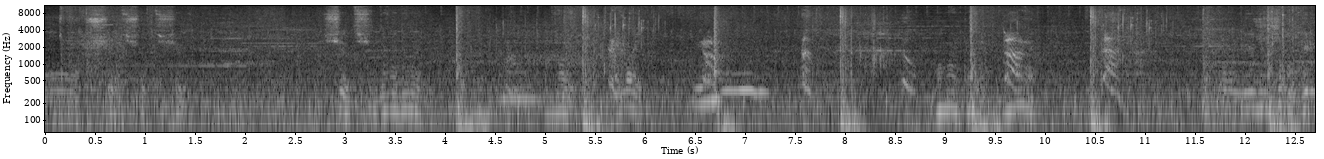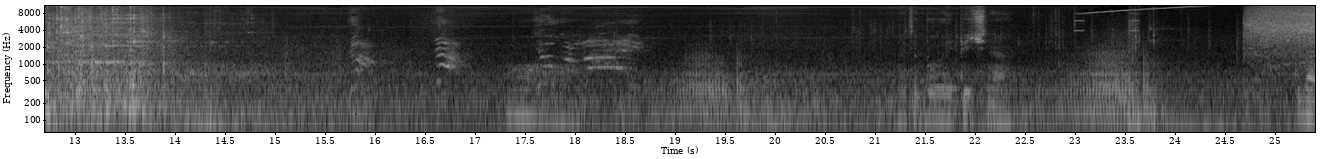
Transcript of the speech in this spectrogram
О, щит, щит, щит. Щит, щит, давай, давай. Давай, давай. Давай, давай, давай. Я же жопу горит. Это было эпично. Куда?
